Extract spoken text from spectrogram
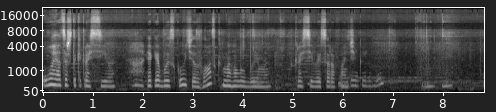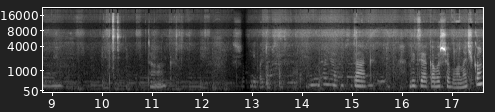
Ой, а це ж таке красиве. Яке блискуче, з глазками голубими. Красивий сарафанчик. Мгм. Так. Так. Дивіться, яка вишиваночка.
